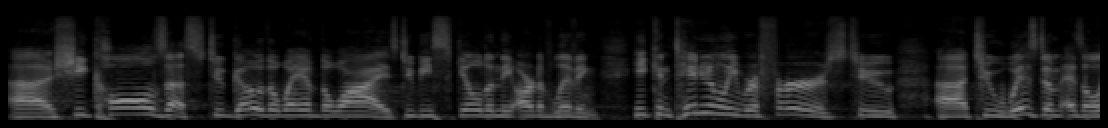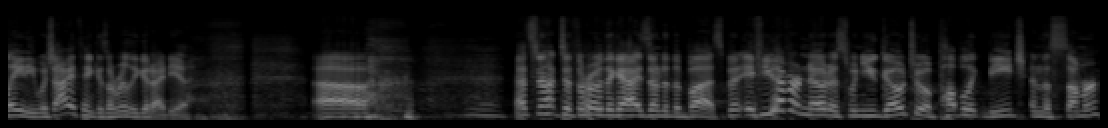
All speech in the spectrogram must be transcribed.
Uh, she calls us to go the way of the wise, to be skilled in the art of living. He continually refers to, uh, to wisdom as a lady, which I think is a really good idea. Uh, that's not to throw the guys under the bus, but if you ever notice when you go to a public beach in the summer,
